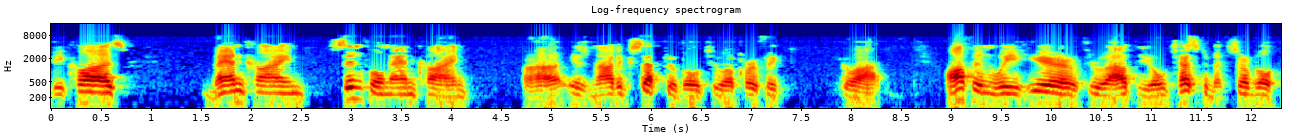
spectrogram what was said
because mankind, sinful mankind, uh, is not acceptable to a perfect God. Often we hear throughout the Old Testament several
